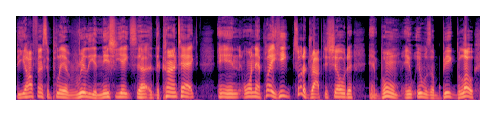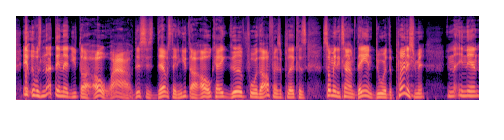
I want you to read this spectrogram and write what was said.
the offensive player really initiates uh, the contact and on that play, he sort of dropped his shoulder and boom, it, it was a big blow. It, it was nothing that you thought, oh, wow, this is devastating. You thought, oh, okay, good for the offensive player because so many times they endure the punishment. And, and, then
